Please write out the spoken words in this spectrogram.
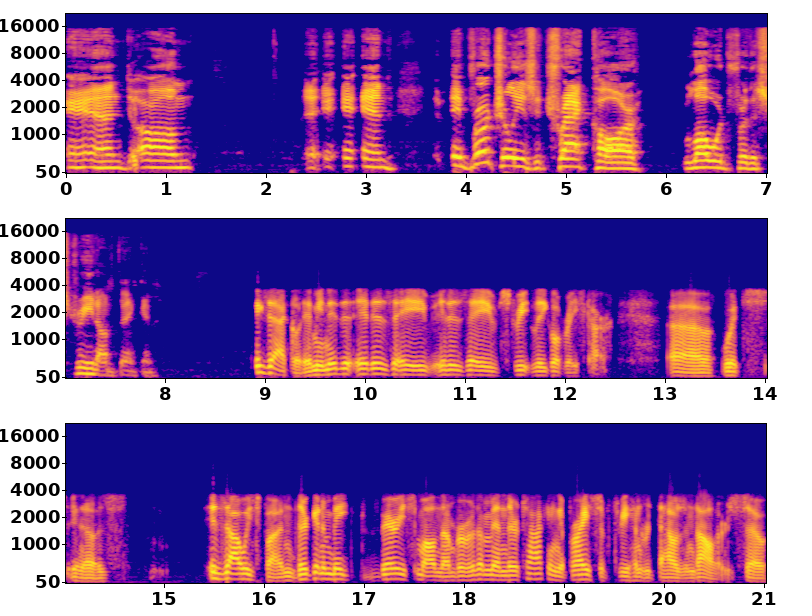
And um, and it virtually is a track car lowered for the street. I'm thinking. Exactly. I mean, it it is a it is a street legal race car, uh, which you know is is always fun. They're going to make very small number of them, and they're talking a price of three hundred thousand dollars. So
